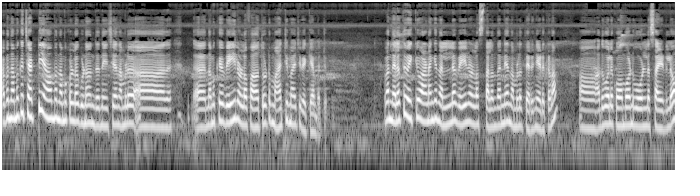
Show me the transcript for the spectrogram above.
അപ്പം നമുക്ക് ചട്ടിയാവുമ്പോൾ നമുക്കുള്ള ഗുണം എന്താണെന്ന് വെച്ചാൽ നമ്മൾ നമുക്ക് വെയിലുള്ള ഭാഗത്തോട്ട് മാറ്റി മാറ്റി വെക്കാൻ പറ്റും. അപ്പം നിലത്ത് വെക്കുവാണെങ്കിൽ നല്ല വെയിലുള്ള സ്ഥലം തന്നെ നമ്മൾ തിരഞ്ഞെടുക്കണം. അതുപോലെ കോമ്പൗണ്ട് വോളിന്റെ സൈഡിലോ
